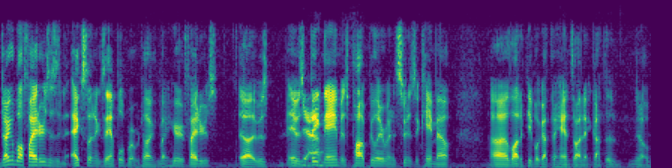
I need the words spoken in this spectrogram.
Dragon Ball FighterZ is an excellent example of what we're talking about here at Fighters. Uh, it was it was a Yeah. big name, it was popular when as soon as it came out. Uh, a lot of people got their hands on it, got the you know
